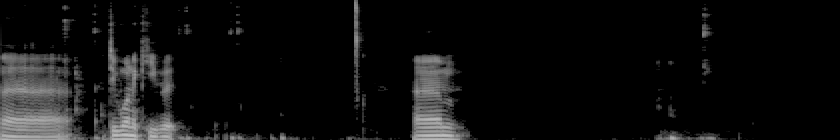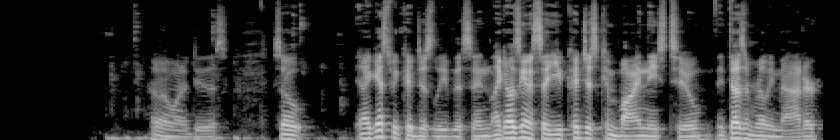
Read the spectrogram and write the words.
Uh, I do want to keep it. Um, how do I want to do this? So I guess we could just leave this in. Like I was gonna say, you could just combine these two. It doesn't really matter.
